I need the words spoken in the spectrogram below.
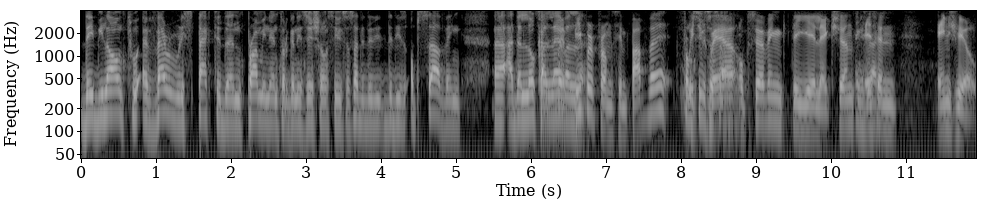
They belong to a very respected and prominent organization of civil society that, that is observing uh, at the local were level. people from Zimbabwe From which civil were observing the elections as an NGO.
